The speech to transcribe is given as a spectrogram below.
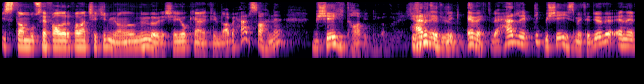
İstanbul sefaları falan çekilmiyor anladın değil mi böyle şey yok yani filmde abi her sahne bir şeye hitap ediyor. her Hizmet replik ediyor. evet ve her replik bir şeye hizmet ediyor ve yani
